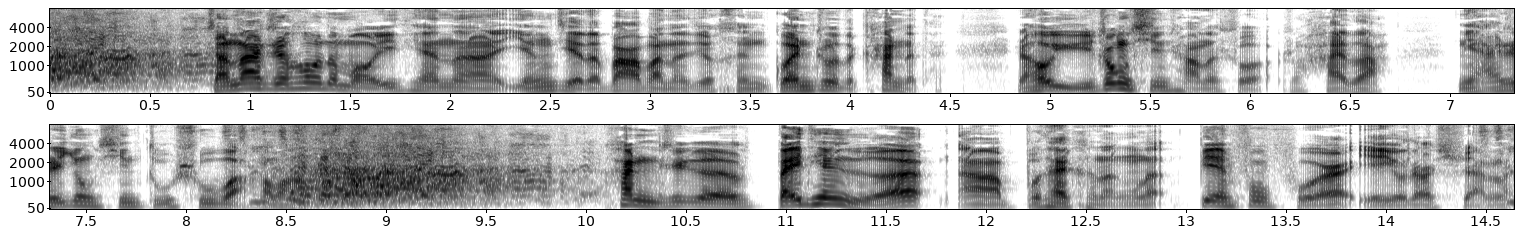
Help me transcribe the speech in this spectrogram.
长大之后的某一天呢，莹姐的爸爸呢就很关注的看着她，然后语重心长的说：“说孩子，你还是用心读书吧，好不好？看你这个白天鹅啊，不太可能了，变富婆也有点悬了。”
